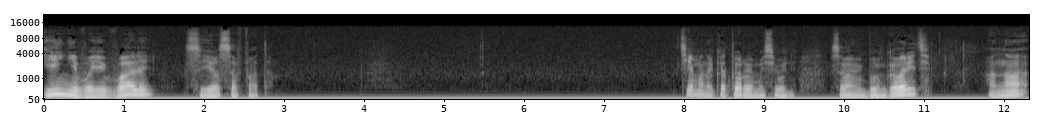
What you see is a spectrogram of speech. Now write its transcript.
и не воевали с Иосафатом. Тема, на которую мы сегодня с вами будем говорить, она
